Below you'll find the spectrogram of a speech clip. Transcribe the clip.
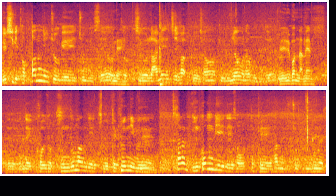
일식이 덮밥류 쪽에 좀 있어요. 네. 그래서 지금 라멘집 하- 그 장학교 운영을 하고 있는데요. 일본 라멘. 네, 근데 거기서 궁금한 게 그 대표님은 네. 사람 인건비에 대해서 어떻게 하는지 좀 궁금해서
